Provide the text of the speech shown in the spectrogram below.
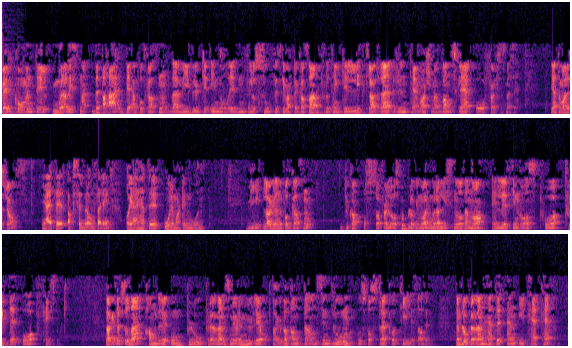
Velkommen til Moralistene. Dette her det er podkasten der vi bruker innholdet i den filosofiske verktøykassa for å tenke litt klarere rundt temaer som er vanskelige og følelsesmessige. Jeg heter Marius Jones. Jeg heter Aksel Bronsterri. Og jeg heter Ole Martin Moen. Vi lager denne podkasten. Du kan også følge oss på bloggen vår moralistene.no, eller finne oss på Twitter og Facebook. Dagens episode handler om blodprøven som gjør det mulig å oppdage bl.a. Downs syndrom hos fosteret på et tidlig stadium. Den blodprøven heter NIPT,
